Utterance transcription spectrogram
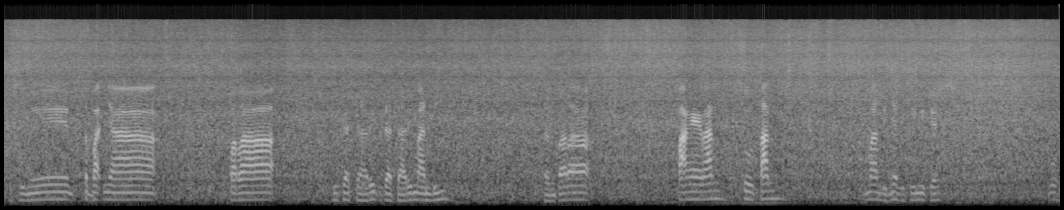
Di sini tempatnya para bidadari bidadari mandi dan para pangeran sultan. Mandinya di sini guys wah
